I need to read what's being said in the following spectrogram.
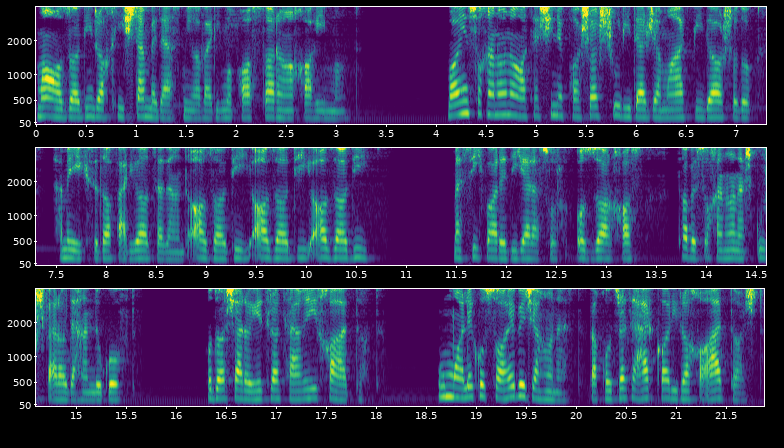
ما آزادین را خیشتن به دست میآوریم و پاسدار آن خواهیم ماند. با این سخنان آتشین پاشا شوری در جماعت بیدار شد و همه یک صدا فریاد زدند. آزادی آزادی آزادی. مسیح بار دیگر از عذار خواست تا به سخنانش گوش فرا دهند و گفت خدا شرایط را تغییر خواهد داد. او مالک و صاحب جهان است و قدرت هر کاری را خواهد داشت.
